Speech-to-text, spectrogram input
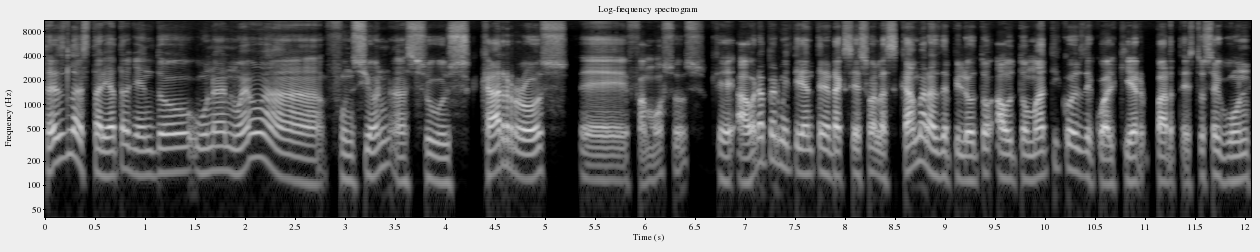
Tesla estaría trayendo una nueva función a sus carros eh, famosos que ahora permitirían tener acceso a las cámaras de piloto automático desde cualquier parte. Esto según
